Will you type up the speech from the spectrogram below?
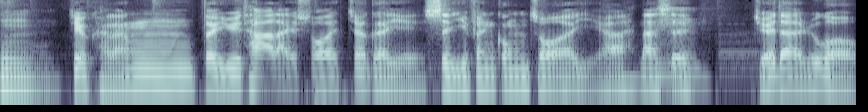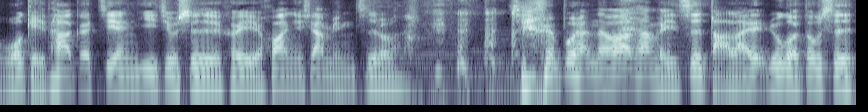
嗯，就可能对于他来说，这个也是一份工作而已啊。但是觉得如果我给他个建议，就是可以换一下名字喽。不然的话，他每次打来，如果都是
